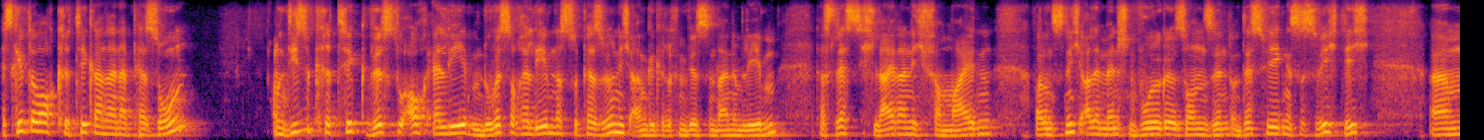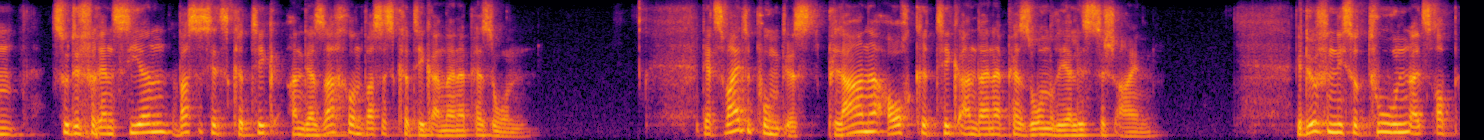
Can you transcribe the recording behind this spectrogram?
Es gibt aber auch Kritik an deiner Person. Und diese Kritik wirst du auch erleben. Du wirst auch erleben, dass du persönlich angegriffen wirst in deinem Leben. Das lässt sich leider nicht vermeiden, weil uns nicht alle Menschen wohlgesonnen sind. Und deswegen ist es wichtig, ähm, zu differenzieren, was ist jetzt Kritik an der Sache und was ist Kritik an deiner Person. Der zweite Punkt ist, plane auch Kritik an deiner Person realistisch ein. Wir dürfen nicht so tun, als ob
